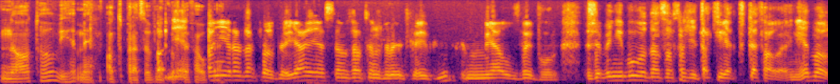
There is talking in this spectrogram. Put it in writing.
no to wiemy od pracowników panie, TVP. Panie redaktorze, ja jestem za tym, żeby miał wybór. Żeby nie było na zasadzie takiej jak w TVN, nie? Bo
